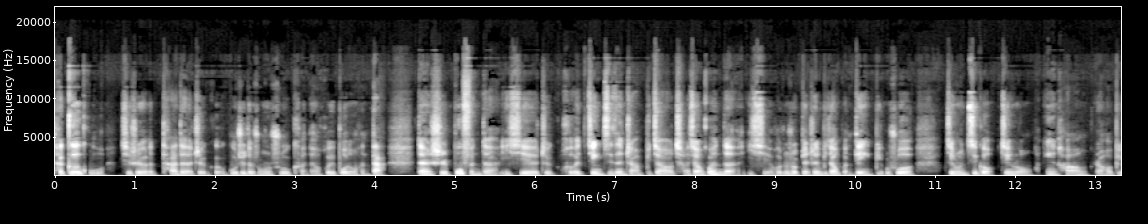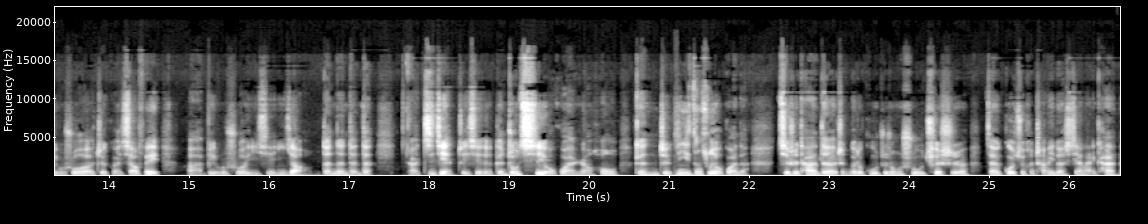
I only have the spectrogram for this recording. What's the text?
它个股其实它的这个估值的中枢可能会波动很大，但是部分的一些这和经济增长比较强相关的一些，或者说本身比较稳稳定，比如说金融机构、金融银行，然后比如说这个消费啊，比如说一些医药等等等等。啊，基建这些跟周期有关，然后跟这个经济增速有关的，其实它的整个的估值中枢确实在过去很长一段时间来看，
